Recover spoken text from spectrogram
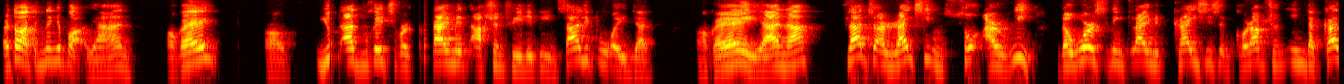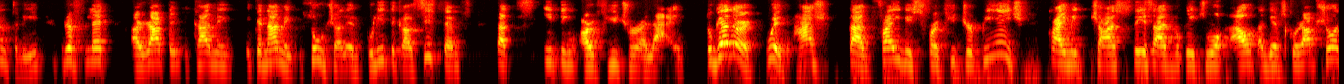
Ito, tignan nyo po. Ayan. Okay? Oh, Youth Advocates for Climate Action Philippines. Sali po kayo dyan. Okay, yan ha. Floods are rising, so are we. The worsening climate crisis and corruption in the country reflect a rotten economic, economic, social, and political systems that's eating our future alive. Together with hashtag Fridays for Future PH, climate justice advocates walk out against corruption,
